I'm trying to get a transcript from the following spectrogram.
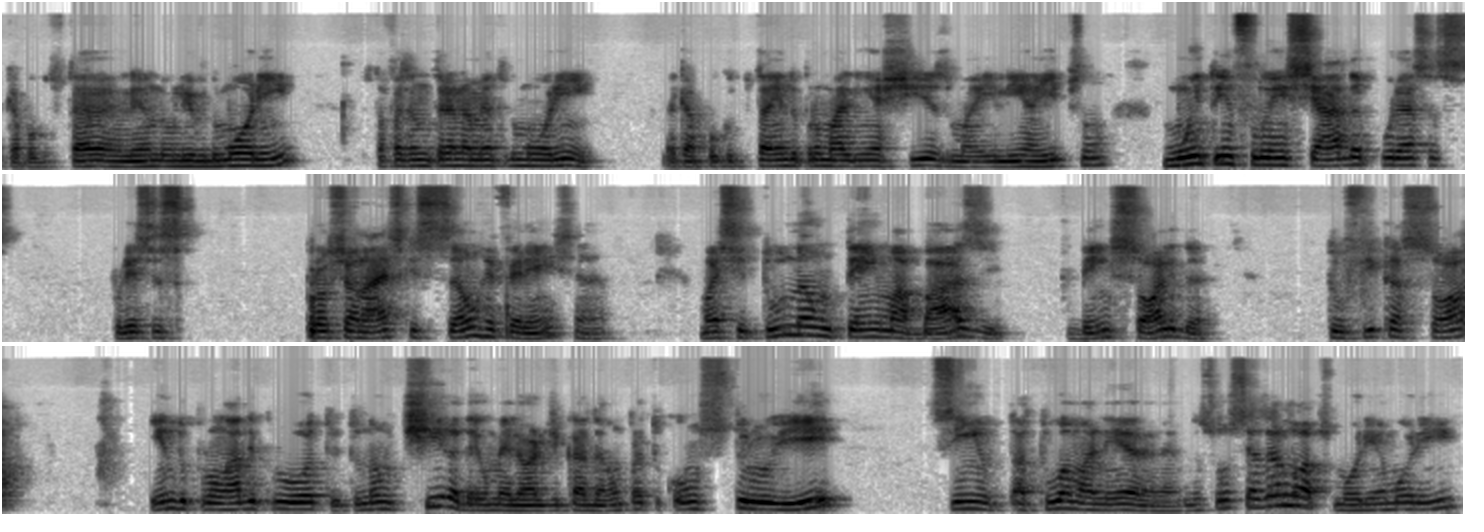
Daqui a pouco tu está lendo um livro do Mourinho, tu está fazendo um treinamento do Mourinho. Daqui a pouco tu está indo para uma linha X, uma linha Y, muito influenciada por essas, por esses profissionais que são referência, né? Mas se tu não tem uma base bem sólida, tu fica só indo para um lado e para o outro. Tu não tira daí o melhor de cada um para tu construir, sim, a tua maneira, né? Eu sou o César Lopes, Mourinho é Mourinho,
